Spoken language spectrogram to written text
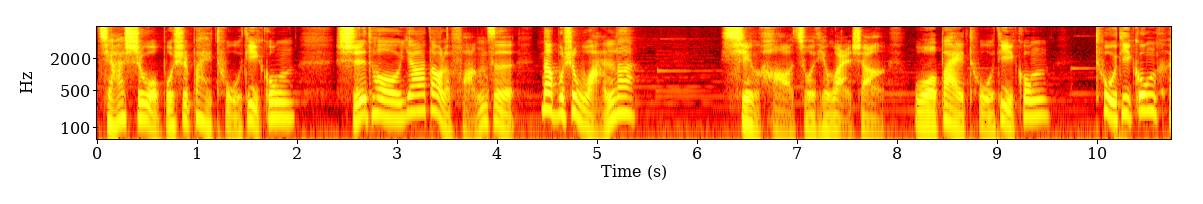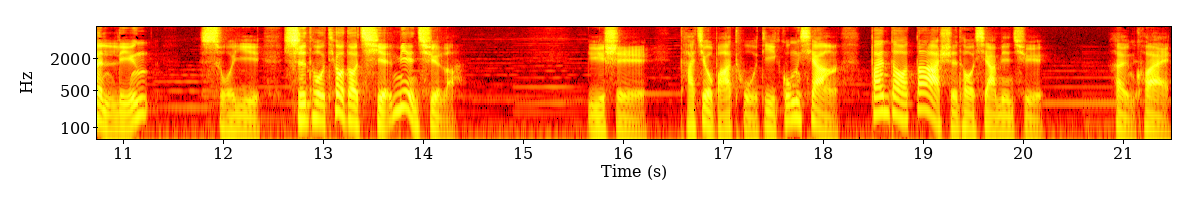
假使我不是拜土地公，石头压到了房子，那不是完了？幸好昨天晚上我拜土地公，土地公很灵，所以石头跳到前面去了。于是他就把土地公像搬到大石头下面去，很快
